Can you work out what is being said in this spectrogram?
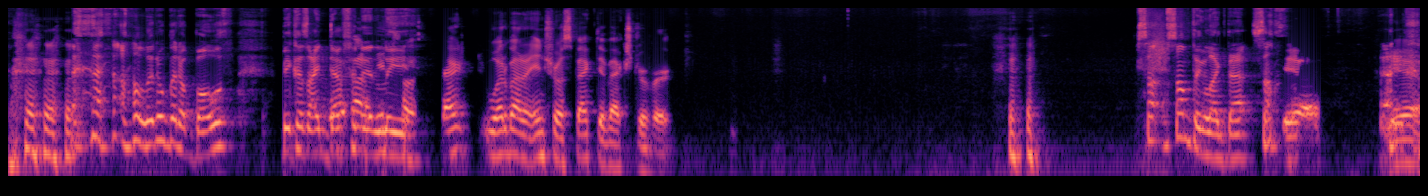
a little bit of both because I what definitely. About what about an introspective extrovert? so, something like that. Yeah. Yeah.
